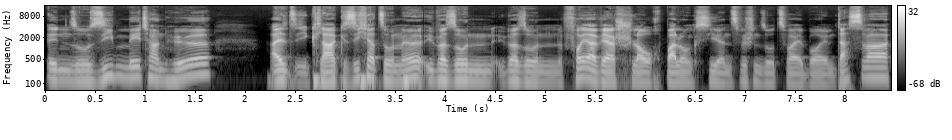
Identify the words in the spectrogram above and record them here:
in so sieben Metern Höhe, also klar gesichert so, ne, über so einen über so einen Feuerwehrschlauch balancieren zwischen so zwei Bäumen. Das war,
